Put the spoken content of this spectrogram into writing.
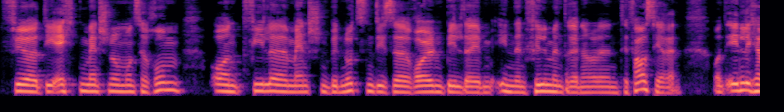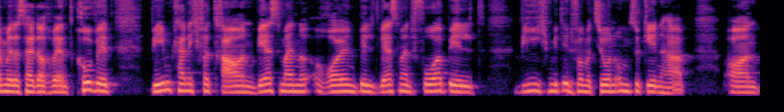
für die echten Menschen um uns herum. Und viele Menschen benutzen diese Rollenbilder eben in den Filmen drinnen oder in den TV-Serien. Und ähnlich haben wir das halt auch während Covid. Wem kann ich vertrauen? Wer ist mein Rollenbild? Wer ist mein Vorbild? Wie ich mit Informationen umzugehen habe? Und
